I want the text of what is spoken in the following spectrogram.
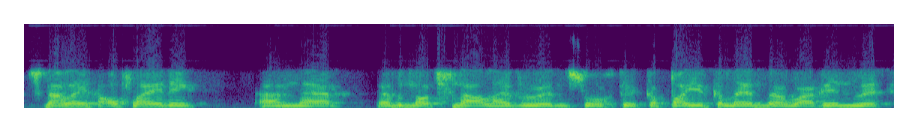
snelheid, afleiding. En we hebben nationaal hebben we een soort campagnekalender waarin we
